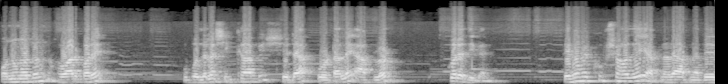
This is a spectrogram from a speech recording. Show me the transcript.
অনুমোদন হওয়ার পরে উপজেলা শিক্ষা অফিস সেটা পোর্টালে আপলোড করে দিবেন। এভাবে খুব সহজেই আপনারা আপনাদের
